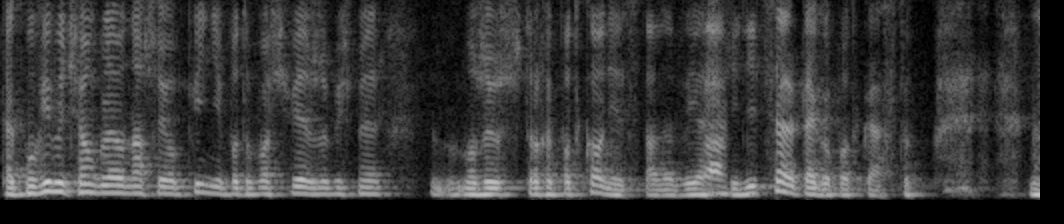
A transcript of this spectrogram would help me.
Tak, mówimy ciągle o naszej opinii, bo to właściwie, żebyśmy może już trochę pod koniec, ale wyjaśnili tak. cel tego podcastu. No,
